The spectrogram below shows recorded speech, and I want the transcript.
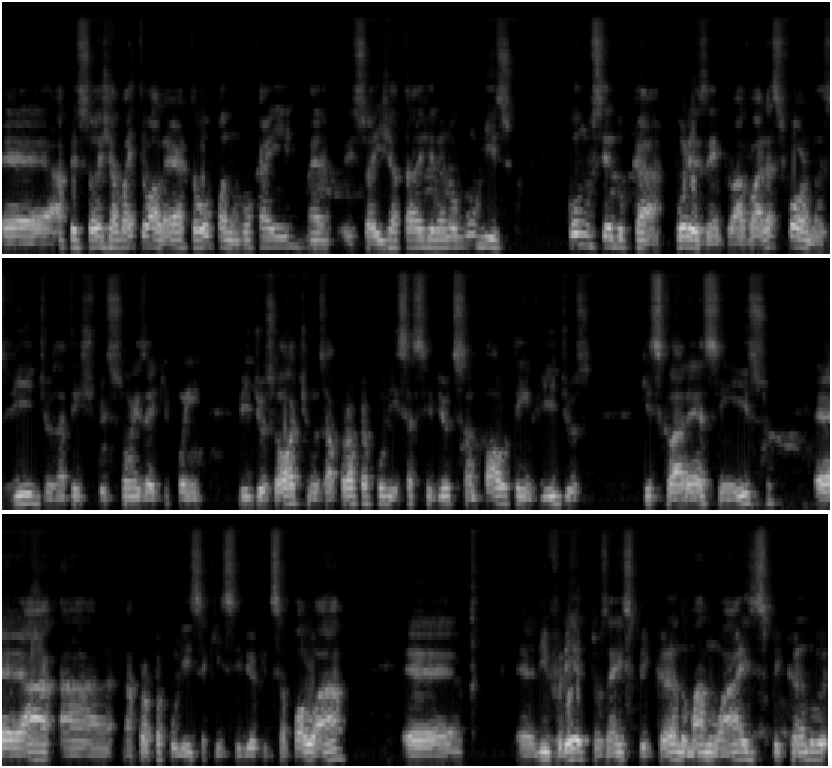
É, a pessoa já vai ter o alerta, opa, não vou cair, né? Isso aí já está gerando algum risco. Como se educar? Por exemplo, há várias formas, vídeos, né? Tem instituições aí que põem vídeos ótimos, a própria Polícia Civil de São Paulo tem vídeos que esclarecem isso. É, há, há, na própria Polícia Civil aqui de São Paulo há é, é, livretos né, explicando, manuais explicando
